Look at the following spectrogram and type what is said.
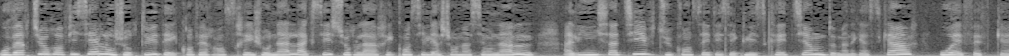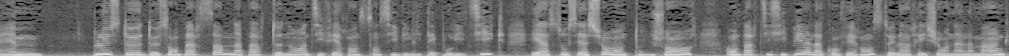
Ouverture officielle aujourd'hui des conférences régionales axées sur la réconciliation nationale à l'initiative du Conseil des Églises chrétiennes de Madagascar ou FFKM. Plus de 200 personnes appartenant à différentes sensibilités politiques et associations en tout genre ont participé à la conférence de la région Nalamangue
